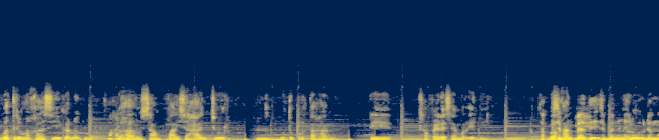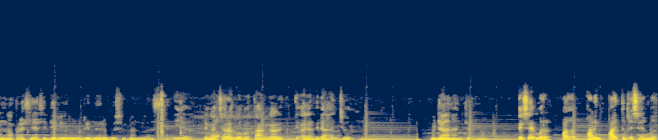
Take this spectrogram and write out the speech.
gua terima kasih karena gua Makasih. gak harus sampai sehancur Hmm. untuk bertahan di sampai Desember ini. Tapi se- Bahkan- berarti sebenarnya lu udah mengapresiasi diri lu di 2019 kan? iya dengan cara gue bertanggal agar tidak hancur. Lu jangan hancur bang. Desember pa- paling pahit itu Desember.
